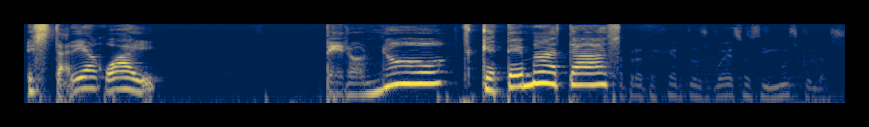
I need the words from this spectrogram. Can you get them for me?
Estaría guay. Pero no, que te matas. Proteger tus huesos y músculos.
